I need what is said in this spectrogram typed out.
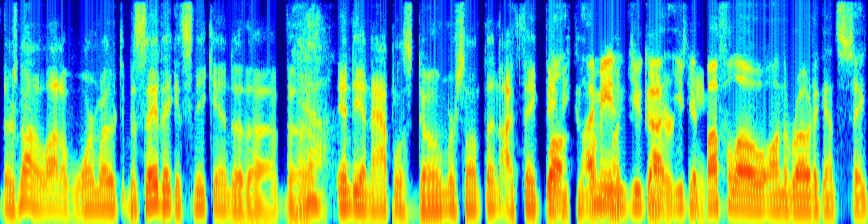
there's not a lot of warm weather to, but say they could sneak into the the yeah. indianapolis dome or something i think they well, become i mean you got you team. get buffalo on the road against say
